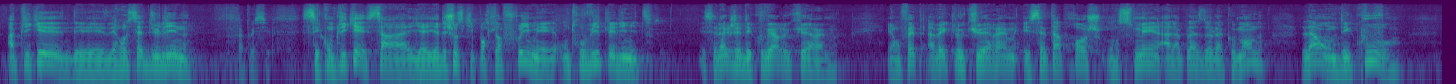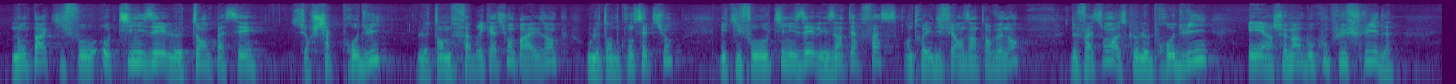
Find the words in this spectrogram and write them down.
Appliquer des, recettes du lean, c'est compliqué. Il y, y, a des choses qui portent leurs fruits, mais on trouve vite les limites. Et c'est là que j'ai découvert le QRM. Et en fait, avec le QRM et cette approche, on se met à la place de la commande. Là, on découvre non pas qu'il faut optimiser le temps passé sur chaque produit, le temps de fabrication par exemple, ou le temps de conception, mais qu'il faut optimiser les interfaces entre les différents intervenants de façon à ce que le produit ait un chemin beaucoup plus fluide.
